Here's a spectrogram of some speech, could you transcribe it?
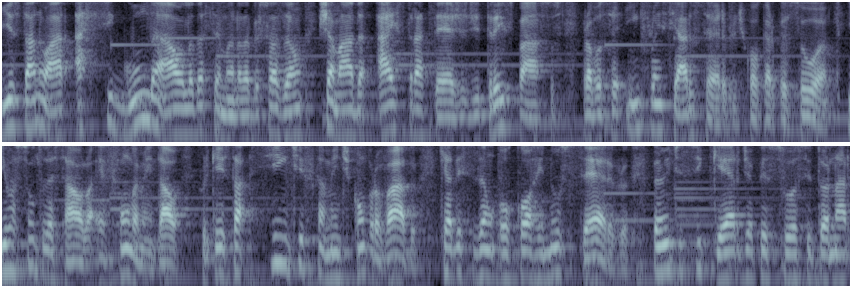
E está no ar a segunda aula da semana da persuasão, chamada A Estratégia de Três Passos para você influenciar o cérebro de qualquer pessoa. E o assunto dessa aula é fundamental porque está cientificamente comprovado que a decisão ocorre no cérebro antes sequer de a pessoa se tornar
